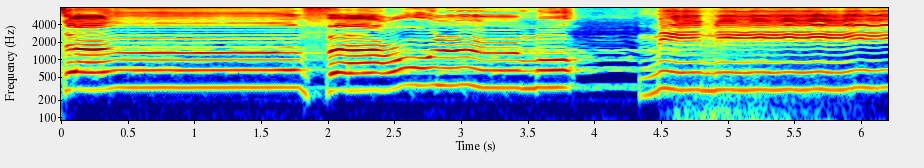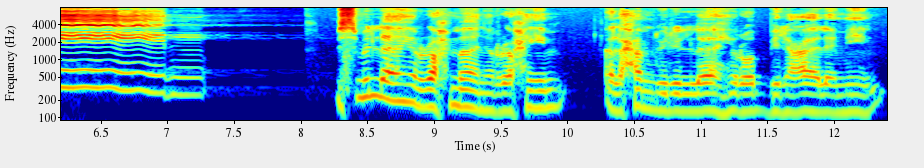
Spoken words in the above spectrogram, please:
تنفع المؤمنين Bismillahirrahmanirrahim. Elhamdülillahi Rabbil alemin.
